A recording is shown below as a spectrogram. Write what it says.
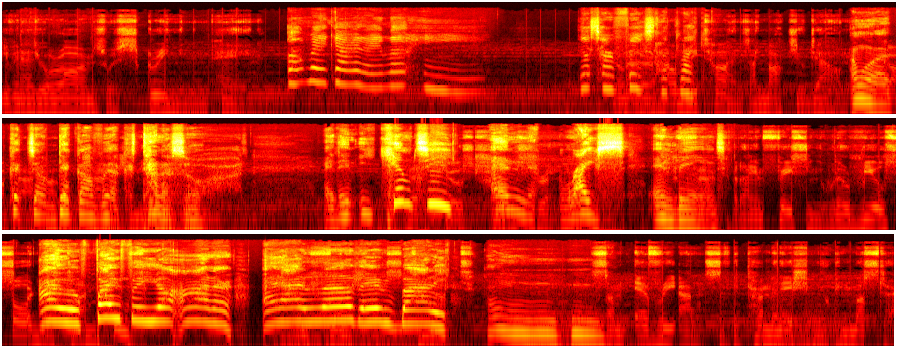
even as your arms were screaming in pain. Oh my god, I love him. That's her No matter how many times I knocked you down, I'm gonna dropped cut your dick off with a katana sword. And then eat kimchi and rice and beans. That I am facing you with a real sword. I will fight for your honor, and I love everybody. Some every ounce of determination you can muster.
